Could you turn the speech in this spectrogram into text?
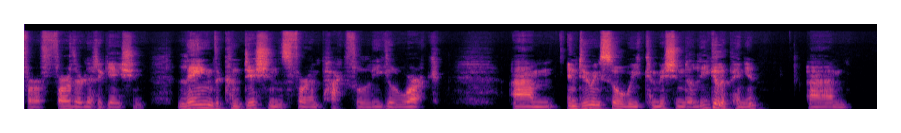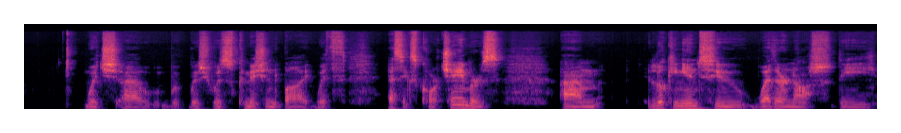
for further litigation, laying the conditions for impactful legal work. Um, in doing so, we commissioned a legal opinion, um, which uh, which was commissioned by with Essex Court Chambers, um, looking into whether or not the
